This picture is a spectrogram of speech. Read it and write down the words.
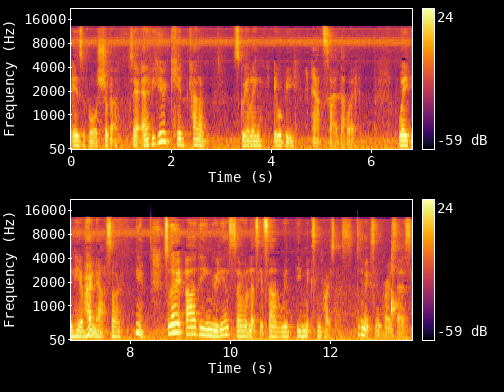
is raw sugar. So, and if you hear a kid kind of squealing, it will be outside that way, where you can hear right now. So, yeah. So they are the ingredients. So let's get started with the mixing process. For the mixing process,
